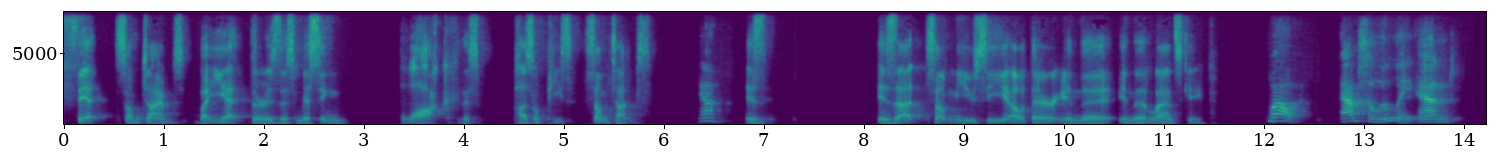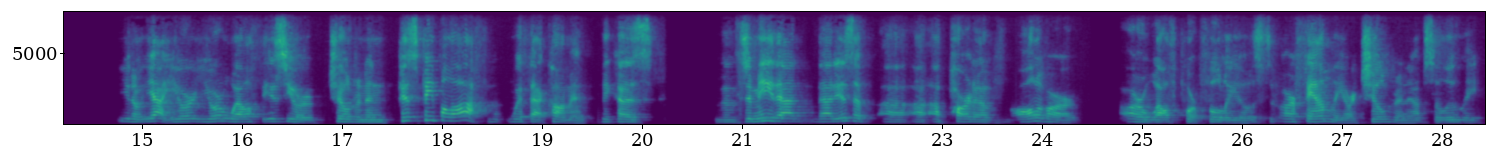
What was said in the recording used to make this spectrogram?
fit sometimes, but yet there is this missing block, this puzzle piece sometimes. Yeah. Is is that something you see out there in the in the landscape? Well, absolutely. And you know, yeah, your your wealth is your children and piss people off with that comment because to me that that is a, a, a part of all of our our wealth portfolios, our family, our children, absolutely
